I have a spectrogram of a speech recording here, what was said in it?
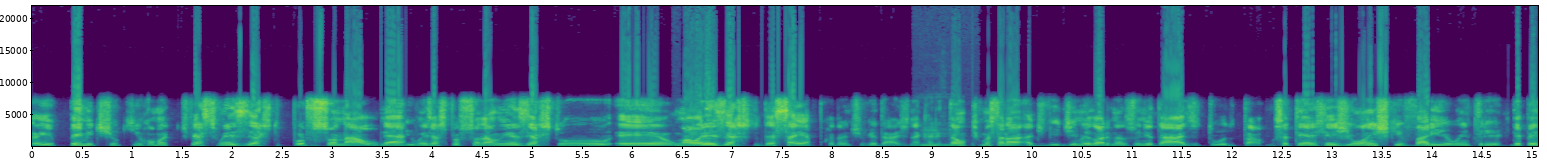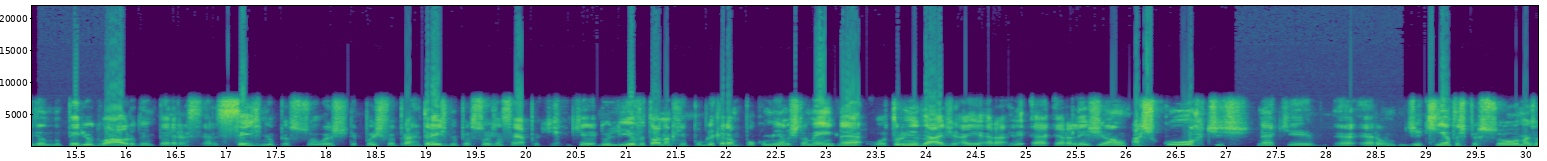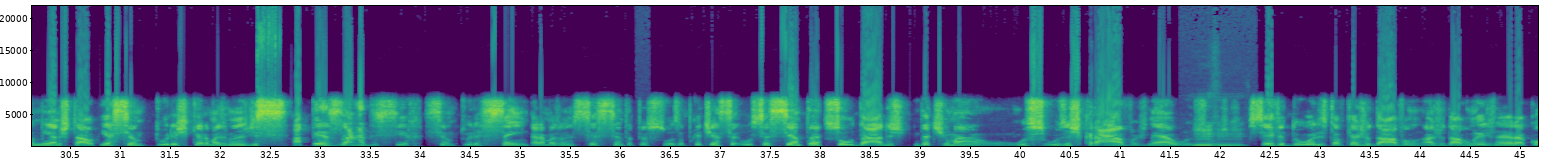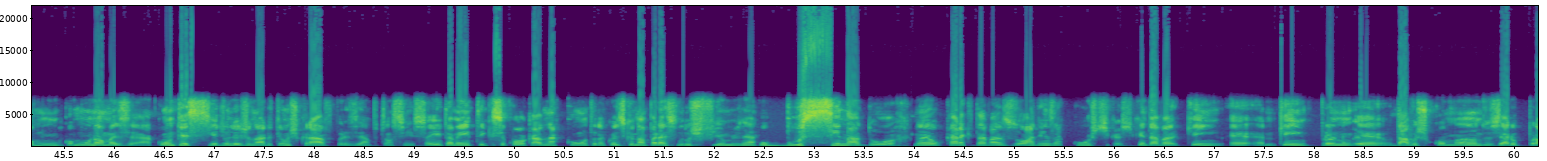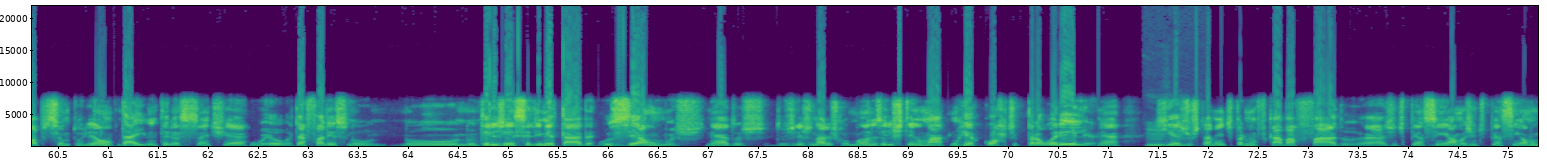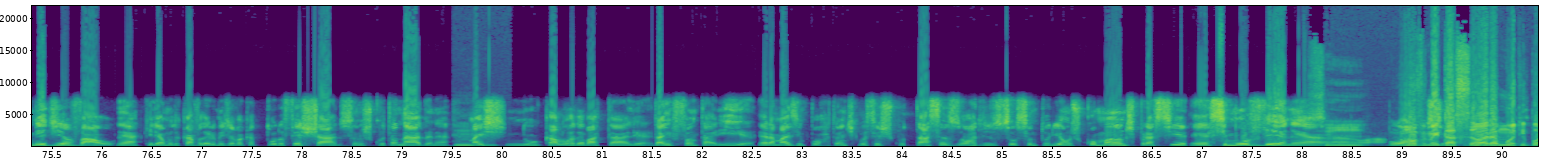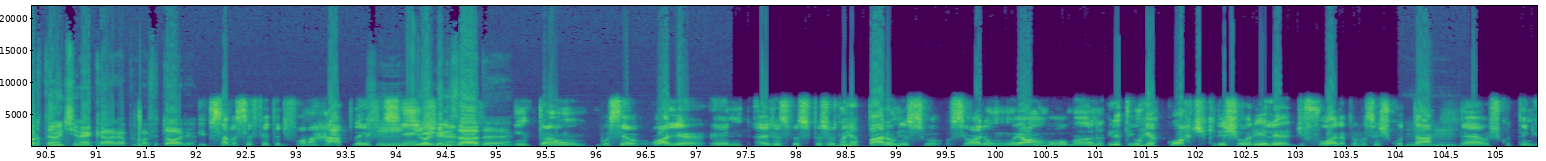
aí permitiu que Roma tivesse um exército profissional, né? E um exército profissional e um exército, é, o maior exército dessa época da antiguidade, né, cara? Uhum. Então eles começaram a, dividir melhor nas unidades e tudo e tal. Você tem as legiões que variam entre, dependendo do período áureo do Império, era, era 6 mil pessoas, depois foi para 3 mil pessoas nessa época que, que, do livro e tal, na República era um pouco menos também, né? Outra unidade aí era, era legião, as coortes, né, que é, eram de 500 pessoas, mais ou menos, tal, e as centúrias que eram mais ou menos de, apesar de ser centúria 100, era mais ou menos de 60 pessoas, é porque tinha os 60 soldados, ainda tinha uma, os, os escravos, né, os, uhum. os, servidores e tal, que ajudavam, ajudavam eles, né, era comum, comum não, mas acontecia de um legionário ter um escravo, por exemplo, então, assim, isso aí também tem que ser colocado na conta, né? Coisa que não aparece nos filmes, né? O bucinador não é o cara que dava as ordens acústicas. Quem dava, quem, é, é quem é, dava os comandos era o próprio centurião. Daí o interessante é, eu até falei isso no, no, no Inteligência Limitada. Os elmos, né, dos, dos legionários romanos, eles têm uma, um recorte para a orelha, né? Uhum. Que é uhum. justamente para não ficar abafado. A gente pensa em elmo, a gente pensa em elmo medieval, né? Aquele elmo do cavaleiro medieval que é todo fechado. Você não escuta nada, né? Uhum. Mas no calor da batalha da infantaria, era mais importante que você escutasse as ordens do seu centurião, os comandos para se, é, se mover, né? A, a, a movimentação era muito importante, né, cara, para uma vitória. E precisava ser feita de forma rápida e Sim, eficiente. E organizada, né? é. Então, você olha, é, às vezes as pessoas não reparam nisso. Você olha um elmo romano, ele tem um recorte que deixa a orelha de fora para você escutar, uhum. né?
